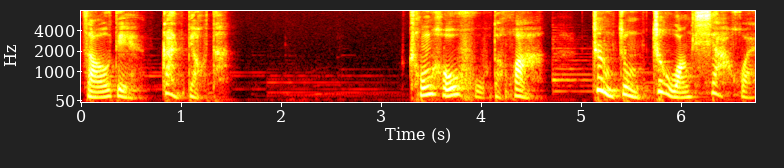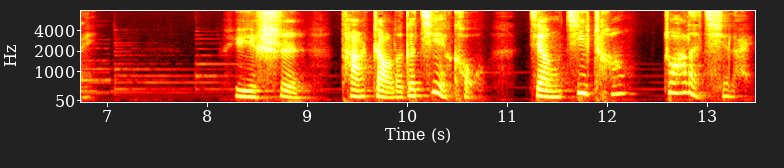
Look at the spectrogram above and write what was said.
早点干掉他。崇侯虎的话正中纣王下怀，于是他找了个借口，将姬昌抓了起来，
